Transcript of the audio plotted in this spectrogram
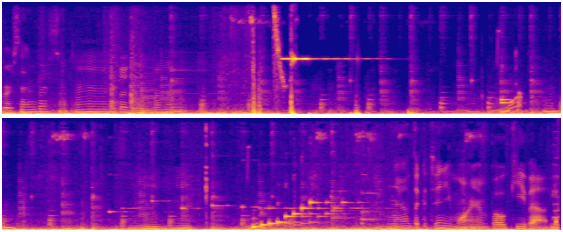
Person, person, person. Mm-hmm. Mm-hmm. Mm-hmm. Now to continue more in Poke value.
